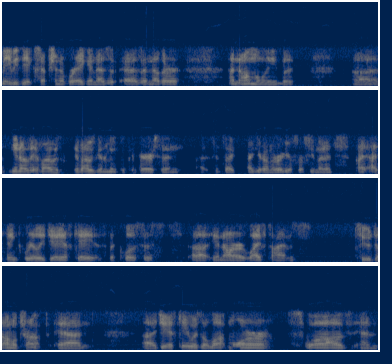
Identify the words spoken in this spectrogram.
maybe the exception of Reagan as as another anomaly, but uh, you know, if I was if I was going to make a comparison, uh, since I, I get on the radio for a few minutes, I, I think really JFK is the closest uh, in our lifetimes to Donald Trump, and uh, JFK was a lot more suave and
